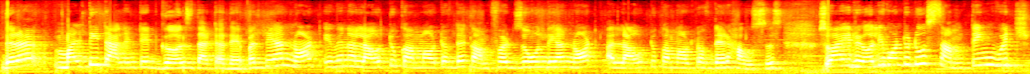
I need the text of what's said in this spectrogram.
there are multi talented girls that are there but they are not even allowed to come out of their comfort zone. They are not allowed to come out of their houses. So i really want to do something which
